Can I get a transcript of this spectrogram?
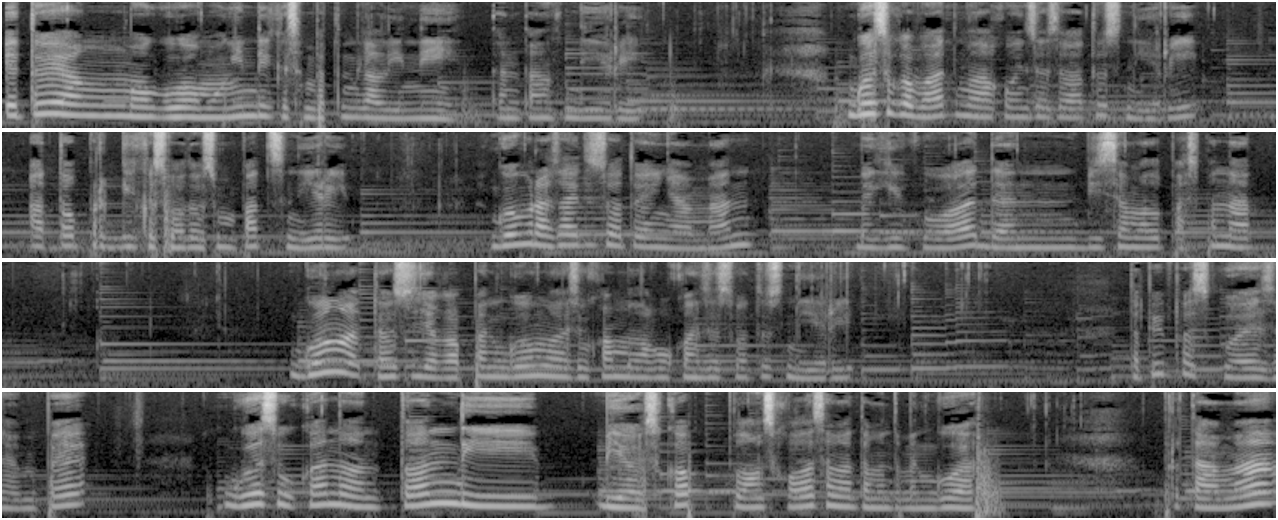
itu yang mau gue omongin di kesempatan kali ini tentang sendiri gue suka banget ngelakuin sesuatu sendiri atau pergi ke suatu tempat sendiri. Gue merasa itu sesuatu yang nyaman bagi gue dan bisa melepas penat. Gue nggak tahu sejak kapan gue mulai suka melakukan sesuatu sendiri. Tapi pas gue SMP gue suka nonton di bioskop pulang sekolah sama teman-teman gue pertama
